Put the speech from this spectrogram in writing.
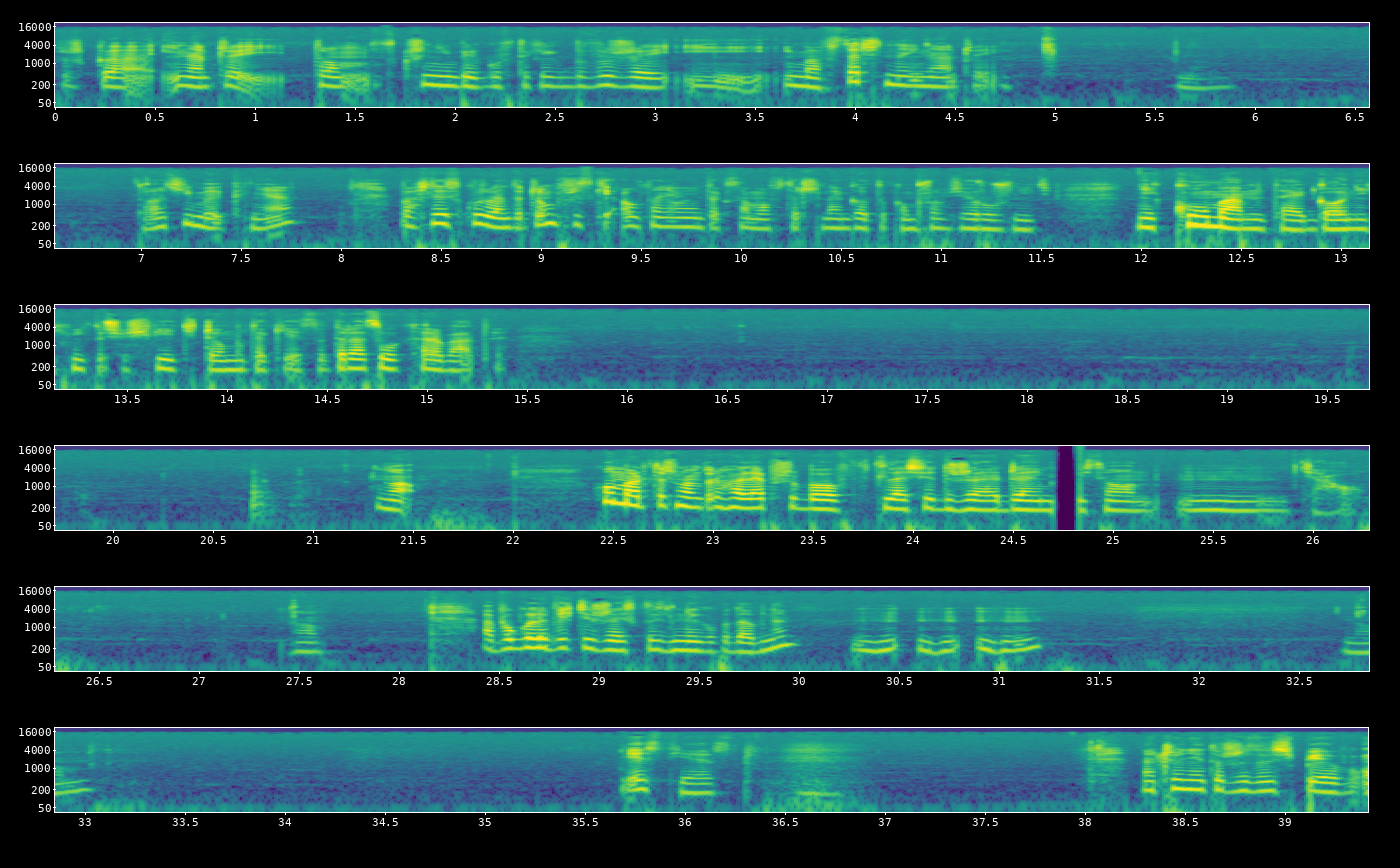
troszkę inaczej tą skrzynię biegów tak jakby wyżej i, i ma wsteczny inaczej. No. To ci myk, nie? Właśnie jest kurwante, czemu wszystkie auta nie mają tak samo wstecznego, tylko muszą się różnić. Nie kumam tego, niech mi ktoś oświeci, czemu tak jest. A teraz łyk herbaty. No. Humor też mam trochę lepszy, bo w tle się drze Jameson mm, ciało. No. A w ogóle wiecie, że jest ktoś do niego podobny? Mhm, mhm, mhm. No. Jest, jest. Znaczy nie to, że ze śpiewu.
